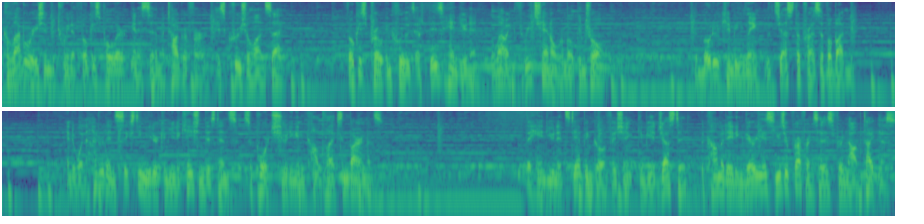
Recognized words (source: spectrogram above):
Collaboration between a focus puller and a cinematographer is crucial on set. Focus Pro includes a FIZ hand unit, allowing three-channel remote control. The motor can be linked with just the press of a button. And a 160-meter communication distance supports shooting in complex environments. The hand unit's damping coefficient can be adjusted, accommodating various user preferences for knob tightness.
